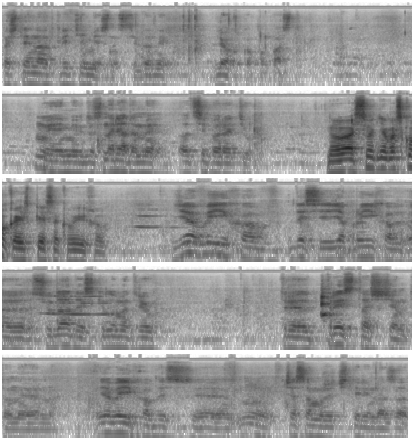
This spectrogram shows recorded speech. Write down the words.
почти на відкритій місцевості, до них легко попасти. Ну, я маю в виду снарядами від сепаратів. Ну а сегодня во сколько из Песок выехал? Я виїхав десь, я проїхав е, сюди десь кілометрів 300 з чим-то, мабуть. Я виїхав десь, е, ну, часа може 4 назад.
